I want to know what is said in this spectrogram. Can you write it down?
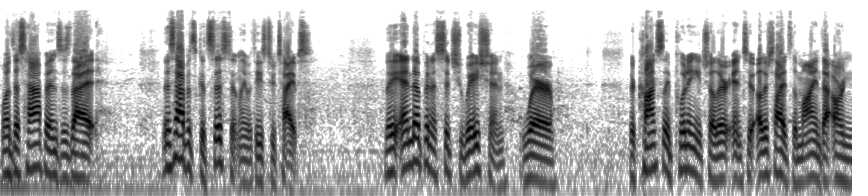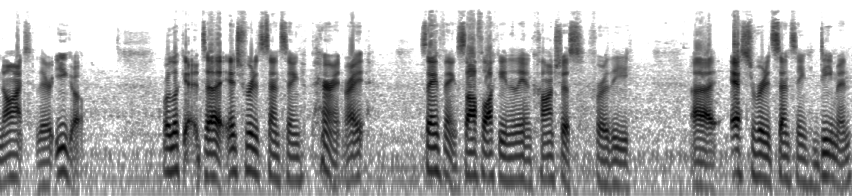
What this happens is that this happens consistently with these two types. They end up in a situation where they're constantly putting each other into other sides of the mind that are not their ego. Or look at uh, introverted sensing parent, right? Same thing, soft locking in the unconscious for the uh, extroverted sensing demon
